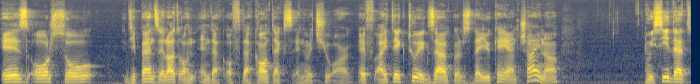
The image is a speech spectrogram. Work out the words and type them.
is also depends a lot on in the, of the context in which you are. If i take two examples the uk and china we see that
